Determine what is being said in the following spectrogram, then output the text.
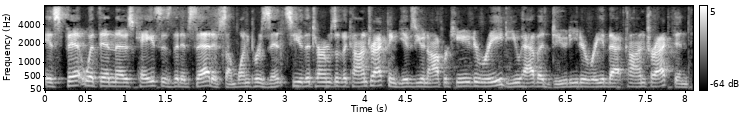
is fit within those cases that have said if someone presents you the terms of the contract and gives you an opportunity to read, you have a duty to read that contract, and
